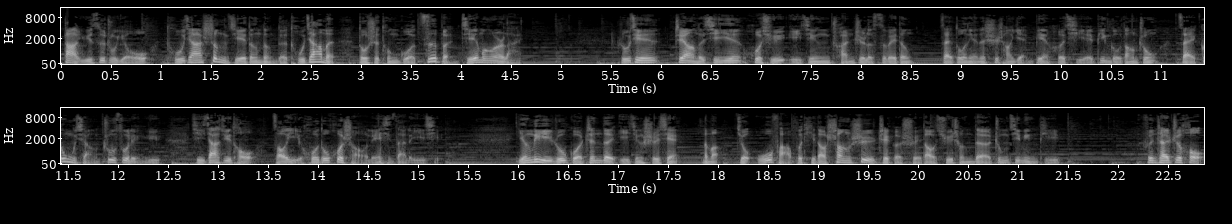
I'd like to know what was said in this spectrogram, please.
大鱼自助游、途家圣洁等等的途家们，都是通过资本结盟而来。如今，这样的基因或许已经传至了思维登。在多年的市场演变和企业并购当中，在共享住宿领域，几家巨头早已或多或少联系在了一起。盈利如果真的已经实现，那么就无法不提到上市这个水到渠成的终极命题。分拆之后，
